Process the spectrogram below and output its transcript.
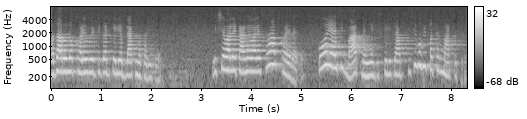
हज़ारों लोग खड़े हुए टिकट के लिए ब्लैक में खरीद रहे रिक्शे वाले, टांगे वाले सब खड़े रहते कोई ऐसी बात नहीं है जिसके लिए कि आप किसी को भी पत्थर मार मारते थे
